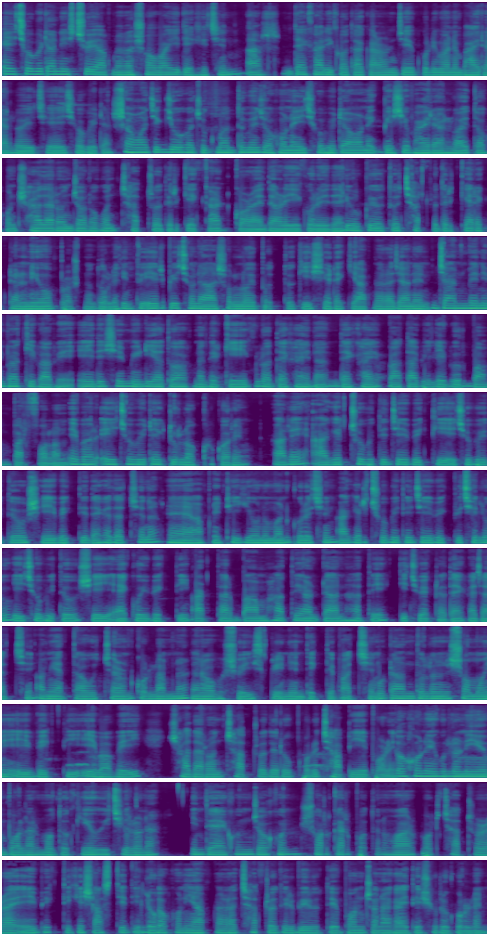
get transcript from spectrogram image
এই ছবিটা নিশ্চয়ই আপনারা সবাই দেখেছেন আর দেখারই কথা, কারণ যে পরিমাণে ভাইরাল হয়েছে এই ছবিটা। সামাজিক যোগাযোগ মাধ্যমে যখন এই ছবিটা অনেক বেশি ভাইরাল হয়, তখন সাধারণ জনগণ ছাত্রদেরকে কাট করায় দাঁড়িয়ে করে দেয়। কেউ কেউ তো ছাত্রদের ক্যারেক্টার নিয়েও প্রশ্ন তোলে। কিন্তু এর পেছনে আসল নৈপথ্য কি, সেটা কি আপনারা জানেন? জানবেনই বা কীভাবে? এই দেশের মিডিয়া তো আপনাদেরকে এগুলো দেখায় না, দেখায় বাতাবি লেবুর বাম্পার ফলন। এবার এই ছবিটা একটু লক্ষ্য করেন। আরে, আগের ছবিতে যে ব্যক্তি, এই ছবিতেও সেই ব্যক্তি দেখা যাচ্ছে না। হ্যাঁ আপনি ঠিকই অনুমান করেছেন। আগের ছবিতে যে ব্যক্তি ছিল, এই ছবিতেও সেই একই ব্যক্তি। আর তার বাম হাতে আর ডান হাতে কিছু একটা দেখা যাচ্ছে। আমি আর তা উচ্চারণ করলাম না। তারা অবশ্যই স্ক্রিনে দেখতে পাচ্ছেন। গোটা আন্দোলনের সময় এই ব্যক্তি এভাবেই সাধারণ ছাত্রদের উপর ঝাঁপিয়ে পড়ে। তখন এগুলো নিয়ে বলার মতো কেউই ছিল না। কিন্তু এখন যখন সরকার পতন হওয়ার পর ছাত্ররা এই ব্যক্তিকে শাস্তি দিল, তখনই আপনারা ছাত্রদের বিরুদ্ধে বঞ্চনা গাইতে শুরু করলেন।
